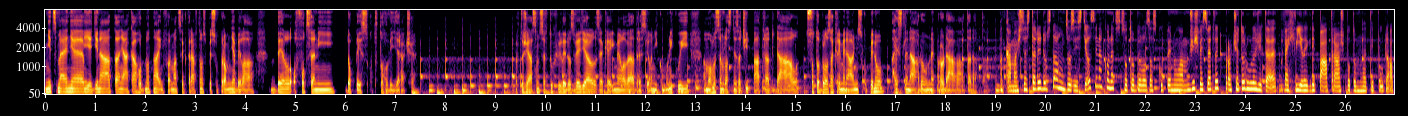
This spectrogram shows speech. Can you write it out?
Nicméně jediná ta nějaká hodnotná informace, která v tom spisu pro mě byla, byl ofocený dopis od toho vyděrače protože já jsem se v tu chvíli dozvěděl, z jaké e-mailové adresy oni komunikují a mohl jsem vlastně začít pátrat dál, co to bylo za kriminální skupinu a jestli náhodou neprodává ta data. A kam až se tady dostal, Honzo? Zjistil jsi nakonec, co to bylo za skupinu a můžeš vysvětlit, proč je to důležité ve chvíli, kdy pátráš po tomhle typu dat?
